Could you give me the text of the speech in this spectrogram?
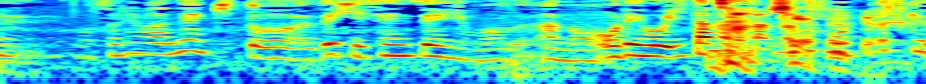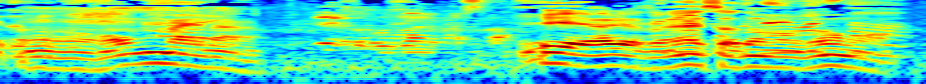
もうそれはねきっとぜひ先生にもあのお礼を言いたかったんだと思いますけどうん、ね。ほんまやな。ありがとうございました。いえ、ありがとうございました。どうもどうも。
